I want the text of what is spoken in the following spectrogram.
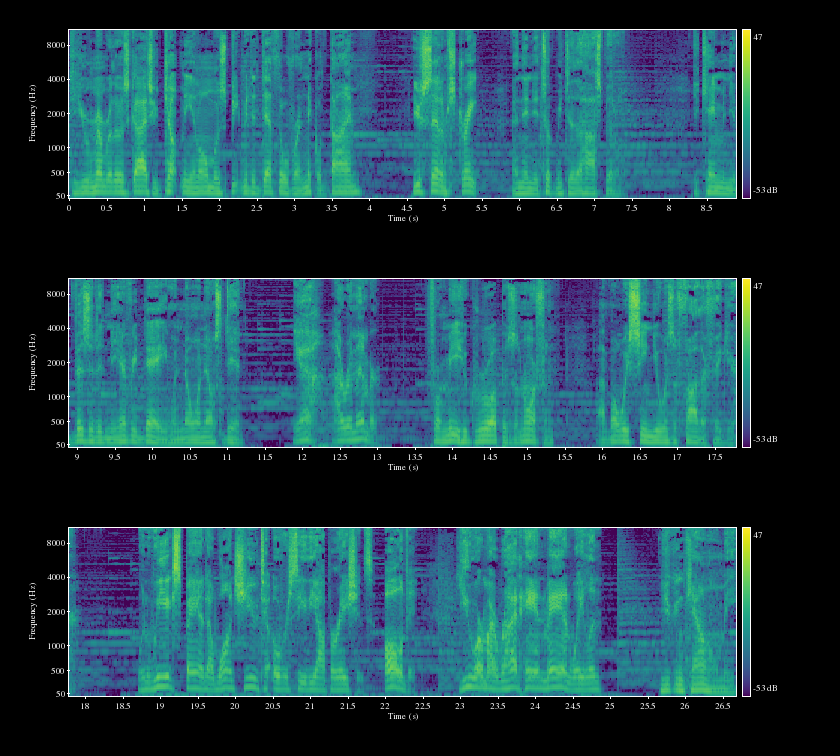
Do you remember those guys who jumped me and almost beat me to death over a nickel dime? You set 'em straight, and then you took me to the hospital. You came and you visited me every day when no one else did. Yeah, I remember. For me, who grew up as an orphan, I've always seen you as a father figure. When we expand, I want you to oversee the operations. All of it. You are my right hand man, Waylon. You can count on me.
